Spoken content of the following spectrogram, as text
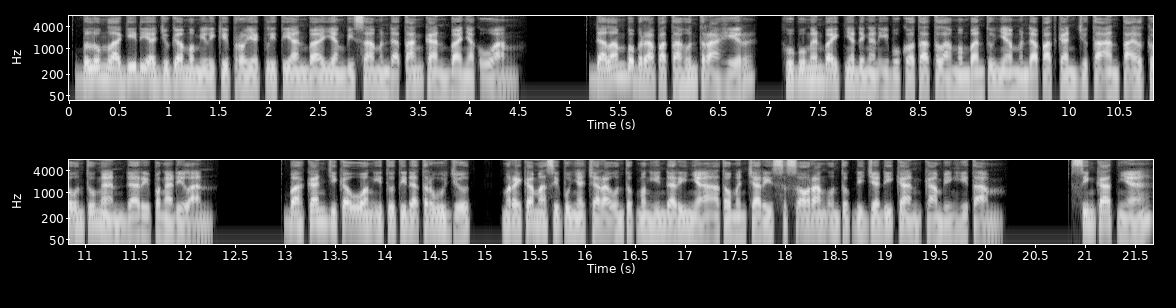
Belum lagi dia juga memiliki proyek Litianba yang bisa mendatangkan banyak uang. Dalam beberapa tahun terakhir, hubungan baiknya dengan ibu kota telah membantunya mendapatkan jutaan tael keuntungan dari pengadilan. Bahkan jika uang itu tidak terwujud, mereka masih punya cara untuk menghindarinya atau mencari seseorang untuk dijadikan kambing hitam. Singkatnya,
